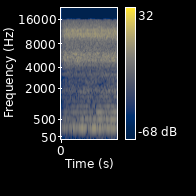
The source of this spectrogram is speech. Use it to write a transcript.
Música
